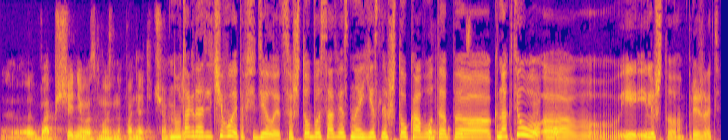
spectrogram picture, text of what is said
э, вообще невозможно понять, о чем Ну тогда речь. для чего это все делается? Чтобы, соответственно, если что, кого-то ну, к ногтю э, или что прижать?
